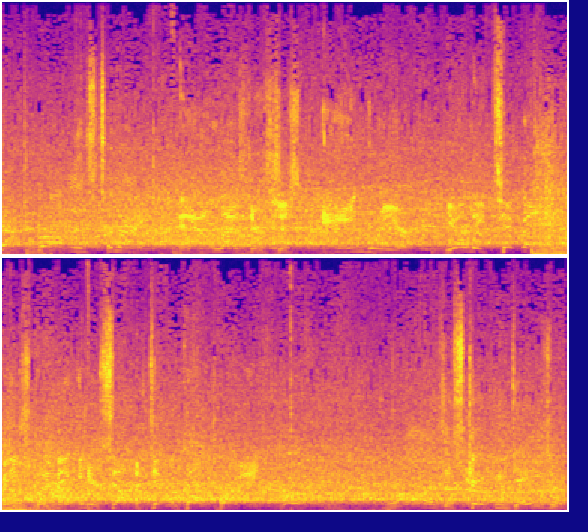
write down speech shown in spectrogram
Seth Rollins tonight. And now Lesnar's just angrier. You only tick off the beast by making yourself a difficult prey. Rollins escaping danger.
